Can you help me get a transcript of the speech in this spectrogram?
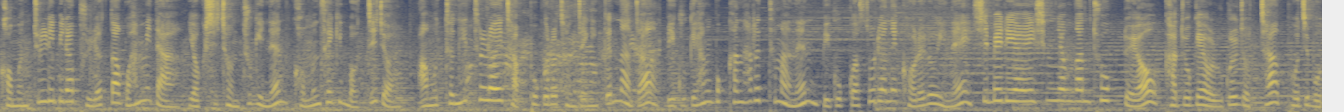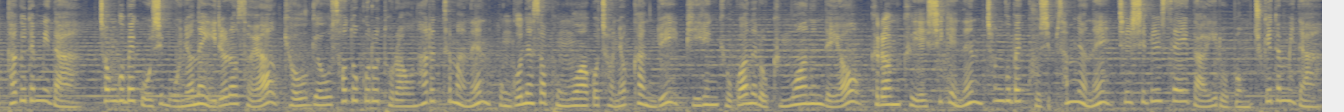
검은 튤립이라 불렸다고 합니다. 역시 전투기는 검은색이 멋지죠. 아무튼 히틀러의 자폭으로 전쟁이 끝나자 미국에 항복한 하르트만은 미국과 소련의 거래로 인해 시베리아에 10년간 투옥되어 가족의 얼굴조차 보지 못하게 됩니다. 1955년에 이르러서야 겨우겨우 서독으로 돌아온 하르트만은 공군에서 복무하고 전역한 뒤 비행 교관으로 근무하는데요. 그런 그의 시계는 1993년에 71세의 나이로 멈추게 됩니다.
